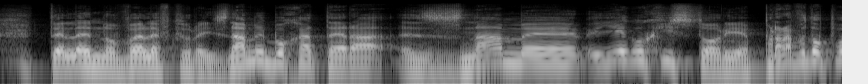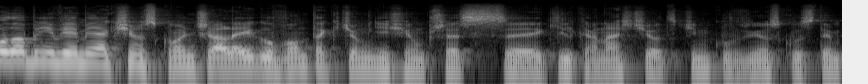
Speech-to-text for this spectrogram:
telenowelę, w której znamy bohatera, znamy jego historię, prawdopodobnie wiemy jak się skończy, ale jego wątek ciągnie się przez e, kilkanaście odcinków, w związku z tym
